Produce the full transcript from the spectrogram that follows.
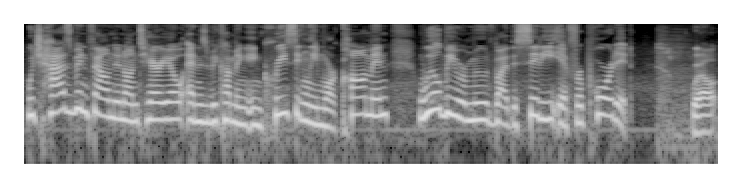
which has been found in Ontario and is becoming increasingly more common, will be removed by the city if reported. Well,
